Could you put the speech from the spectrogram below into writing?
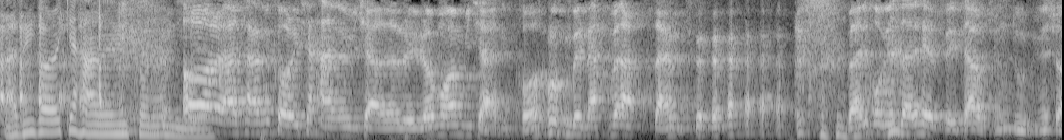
از این کارا که همه می‌کنن دیگه. آره از همین کارا که همه می‌کردن رو ایران ما هم می‌کردیم. خب به نحو احسنت. ولی خب یه ذره حرفه‌ای تر چون دوربینش رو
